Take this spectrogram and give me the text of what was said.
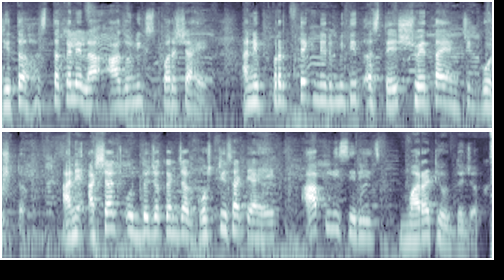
जिथं हस्तकलेला आधुनिक स्पर्श आहे आणि प्रत्येक निर्मितीत असते श्वेता यांची गोष्ट. आणि अशाच उद्योजकांच्या गोष्टीसाठी आहे आपली सिरीज मराठी उद्योजक.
